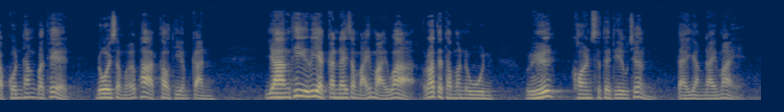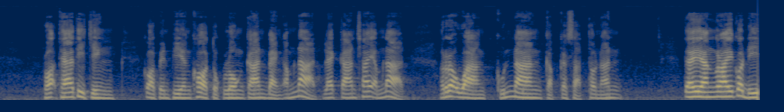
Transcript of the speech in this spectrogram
กับคนทั้งประเทศ โดยเสมอภาคเท่าเทียมกัน อย่างที่เรียกกันในสมัยใหม่ว่า รัฐธรรมนูญ หรือ constitution แต่อย่างใดไม่ เพราะแท้ที่จริงก็เป็นเพียงข้อตกลงการแบ่งอำนาจและการใช้อำนาจ ระหว่างขุนนางกับกษัตริย์เท่านั้น แต่อย่างไรก็ดี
